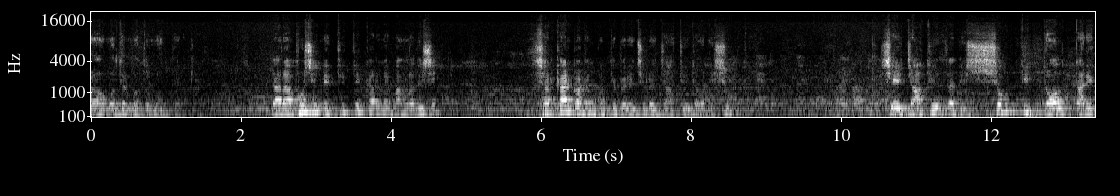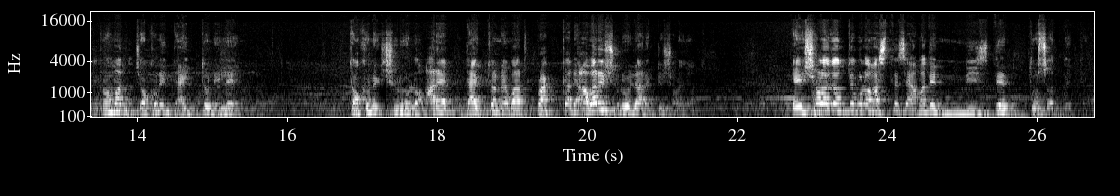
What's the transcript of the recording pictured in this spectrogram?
রহমতের মতো লোকদেরকে। তার আপসী নেতৃত্বের কারণে বাংলাদেশে সরকার গঠন করতে পেরেছিল জাতীয়তাবাদী শক্তি। সেই জাতীয়তাবাদী শক্তির দল তারেক রহমান যখনই দায়িত্ব নিলে, তখনই শুরু হলো আরেক দায়িত্ব নেবার প্রাককালে আবারই শুরু হলো আরেকটি ষড়যন্ত্র। এই ষড়যন্ত্রগুলো আসতেছে আমাদের নিজদের দোষরদের থেকে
